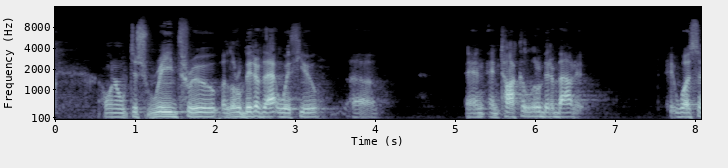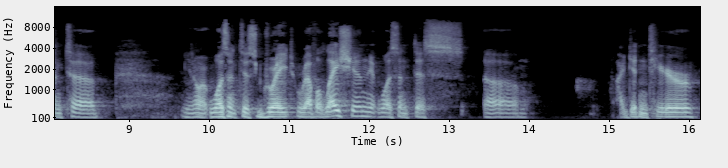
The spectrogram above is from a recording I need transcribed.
I want to just read through a little bit of that with you uh, and, and talk a little bit about it. It wasn't, uh, you know, it wasn't this great revelation. It wasn't this, uh, I didn't hear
